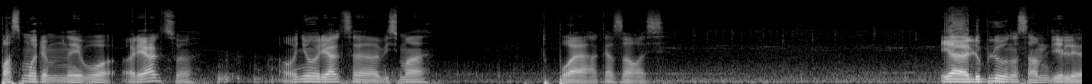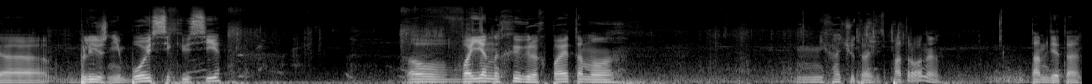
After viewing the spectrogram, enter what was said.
Посмотрим на его реакцию. А у него реакция весьма тупая оказалась. Я люблю, на самом деле, э, ближний бой CQC в военных играх, поэтому не хочу тратить патроны. Там где-то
